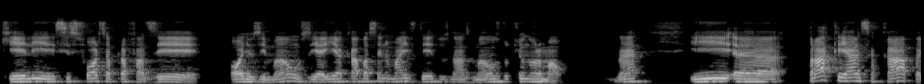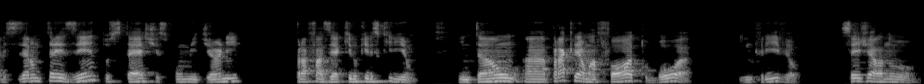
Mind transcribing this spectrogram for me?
que ele se esforça para fazer olhos e mãos e aí acaba sendo mais dedos nas mãos do que o normal, né? E uh, para criar essa capa, eles fizeram 300 testes com o Midjourney para fazer aquilo que eles queriam. Então, uh, para criar uma foto boa, incrível, seja ela no,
